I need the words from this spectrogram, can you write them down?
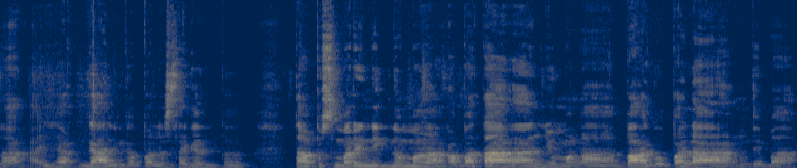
nakakaiyak, galing ka pala sa ganito. Tapos marinig ng mga kabataan, yung mga bago pa lang, 'di ba?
